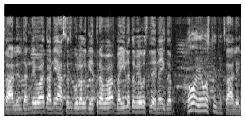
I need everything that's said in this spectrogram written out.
चालेल धन्यवाद. आणि असंच गुलाल घेत राहा. बैल तर व्यवस्थित आहे ना एकदम? हो व्यवस्थित आहे. चालेल.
